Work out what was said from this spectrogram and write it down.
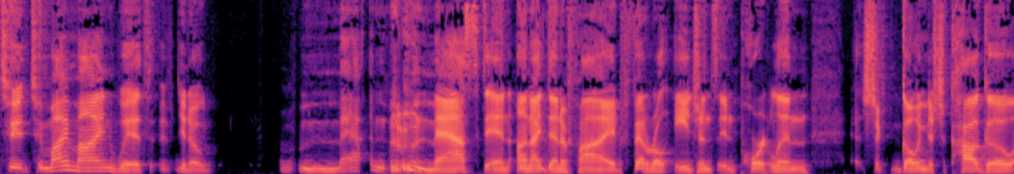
To to my mind, with you know ma- masked and unidentified federal agents in Portland going to Chicago,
